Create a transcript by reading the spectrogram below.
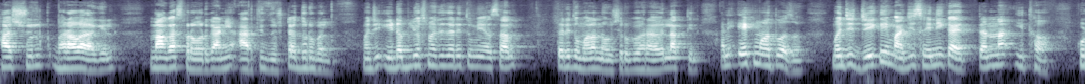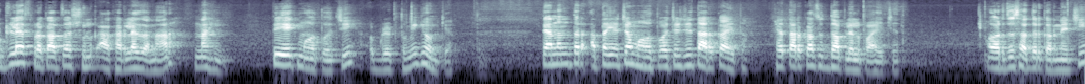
हा शुल्क भरावा लागेल. मागास प्रवर्ग आणि आर्थिकदृष्ट्या दुर्बल. म्हणजे ई डब्ल्यू एसमध्ये जरी तुम्ही असाल तरी तुम्हाला नऊशे रुपये भरावे लागतील. आणि एक महत्त्वाचं म्हणजे जे काही माजी सैनिक आहेत त्यांना इथं कुठल्याच प्रकारचा शुल्क आकारला जाणार नाही. ते एक महत्त्वाची अपडेट तुम्ही घेऊन घ्या. त्यानंतर आता याच्या महत्त्वाच्या जे तारखा आहेत ह्या तारखासुद्धा आपल्याला पाहायच्या आहेत. अर्ज सादर करण्याची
